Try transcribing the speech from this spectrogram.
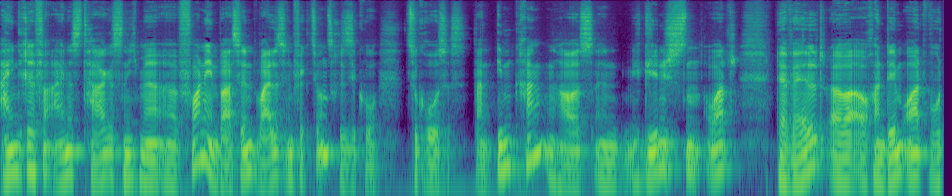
Eingriffe eines Tages nicht mehr äh, vornehmbar sind, weil das Infektionsrisiko zu groß ist. Dann im Krankenhaus, im hygienischsten Ort der Welt, aber auch an dem Ort, wo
